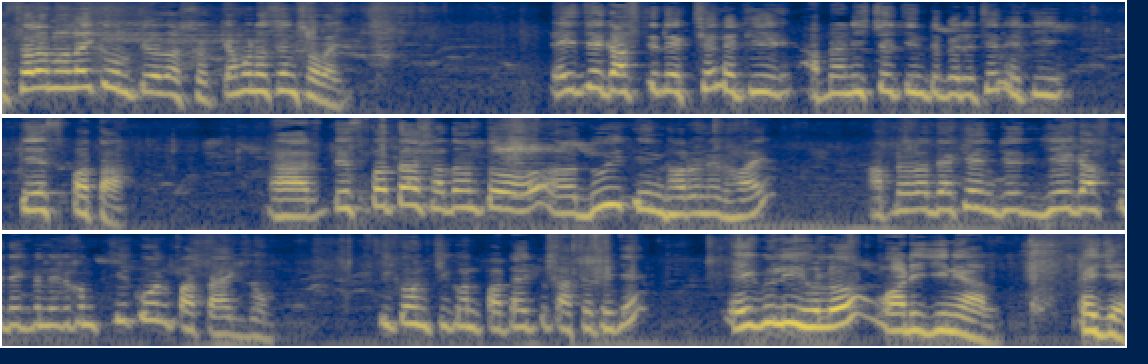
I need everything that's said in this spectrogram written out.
আসসালামু আলাইকুম, প্রিয় দর্শক। কেমন আছেন সবাই? এই যে গাছটি দেখছেন, এটি আপনারা নিশ্চয়ই চিনতে পেরেছেন, এটি তেজপাতা। আর তেজপাতা সাধারণত দুই তিন ধরনের হয়। আপনারা দেখেন, যে যে গাছটি দেখবেন, এরকম চিকন পাতা একদম। চিকন চিকন পাতা একটু কাছে থেকে। এইগুলি হলো অরিজিনাল এই যে,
